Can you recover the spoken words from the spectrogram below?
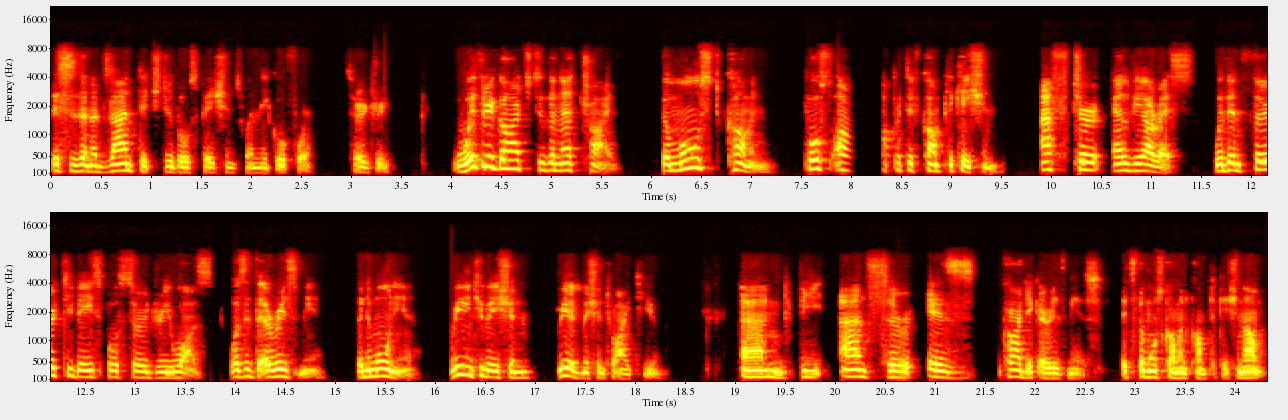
this is an advantage to those patients when they go for surgery. With regards to the NET trial, the most common post-operative complication after LVRS within 30 days post-surgery was, was it the arrhythmia, the pneumonia, reintubation, readmission to ITU? And the answer is cardiac arrhythmias. It's the most common complication. Now,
